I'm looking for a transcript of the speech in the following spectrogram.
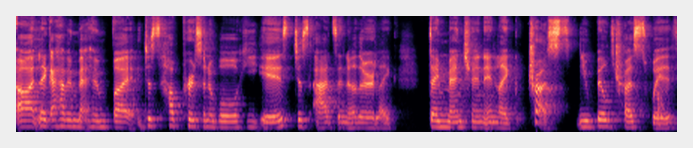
Uh, like I haven't met him, but just how personable he is just adds another like dimension and like trust. You build trust with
